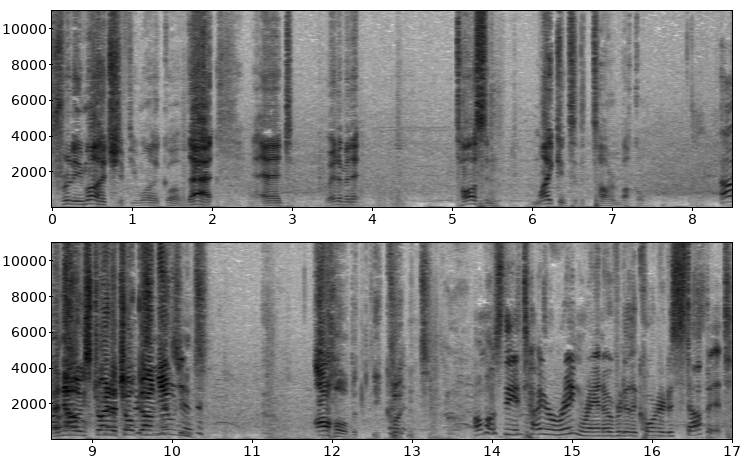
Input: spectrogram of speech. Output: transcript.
Pretty much, if you want to call that. And, wait a minute. Tossing Mike into the turnbuckle. Oh, And now oh, he's trying to choke out. Mutant. Oh, but he couldn't. Almost the entire ring ran over to the corner to stop it.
